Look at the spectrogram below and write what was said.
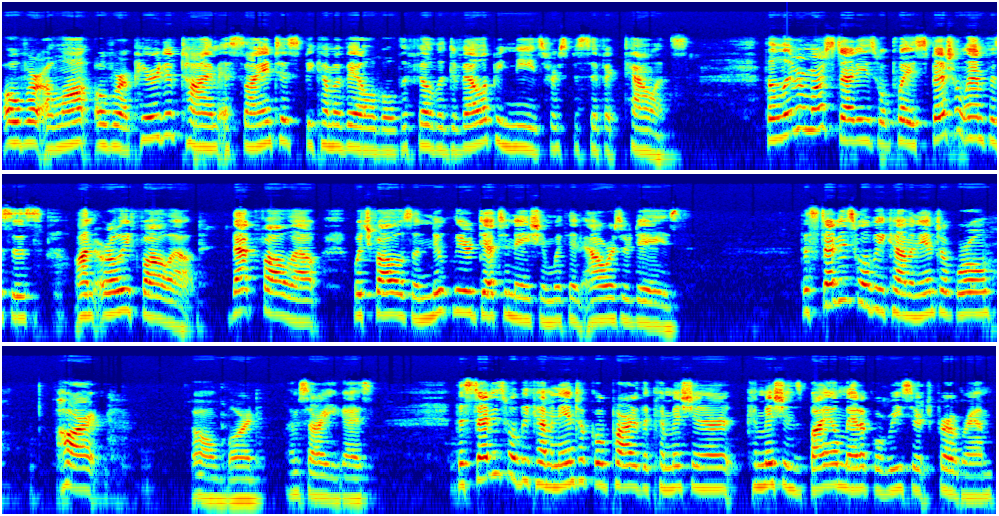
over a long over a period of time as scientists become available to fill the developing needs for specific talents. The Livermore studies will place special emphasis on early fallout, that fallout which follows a nuclear detonation within hours or days. The studies will become an integral part. Oh, Lord. I'm sorry, you guys. The studies will become an integral part of the Commissioner Commission's biomedical research program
